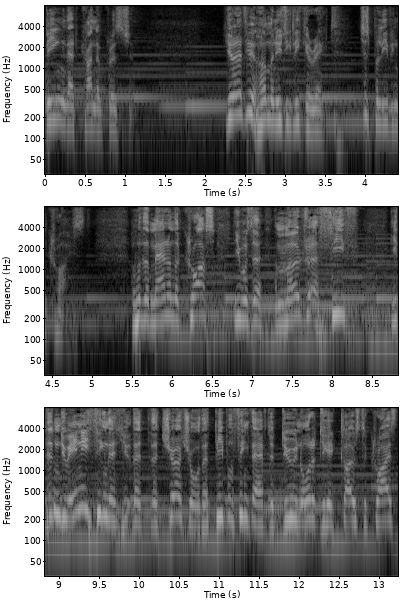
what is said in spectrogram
being that kind of Christian. You don't have to be hermeneutically correct. Just believe in Christ. With the man on the cross, he was a murderer, a thief. He didn't do anything that, you, that the church or that people think they have to do in order to get close to Christ.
